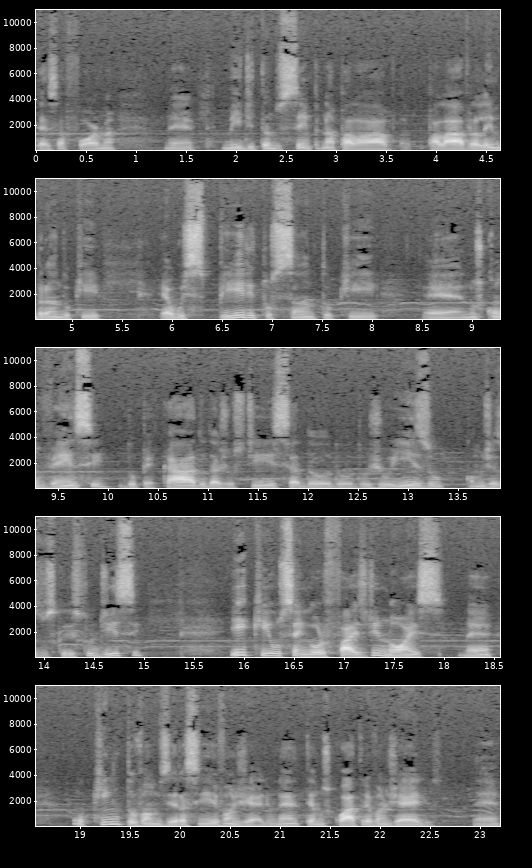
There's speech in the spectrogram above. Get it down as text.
dessa forma, né? Meditando sempre na palavra, palavra lembrando que é o Espírito Santo que é, nos convence do pecado, da justiça, do, do, do juízo, como Jesus Cristo disse, e que o Senhor faz de nós, né? O quinto, vamos dizer assim, evangelho, né? Temos quatro evangelhos, né?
